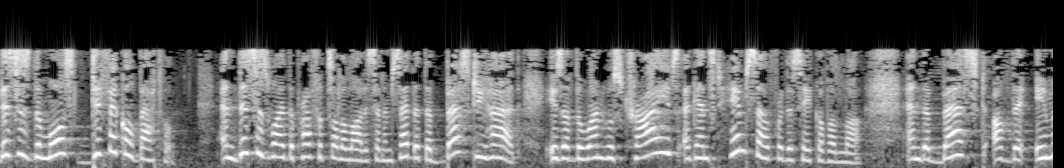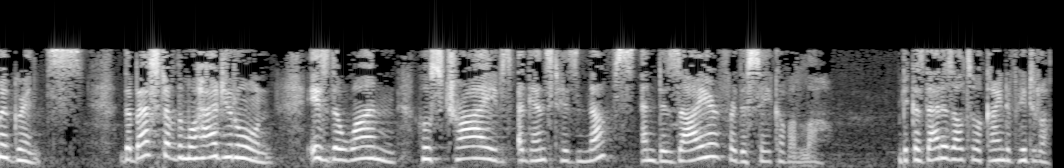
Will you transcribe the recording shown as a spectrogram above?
This is the most difficult battle. And this is why the Prophet ﷺ said that the best jihad is of the one who strives against himself for the sake of Allah. And the best of the immigrants, the best of the muhajirun is the one who strives against his nafs and desire for the sake of Allah. Because that is also a kind of hijrah.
